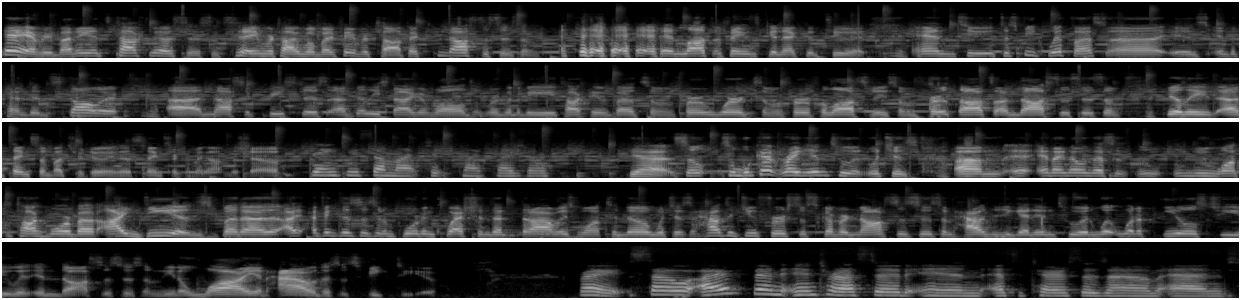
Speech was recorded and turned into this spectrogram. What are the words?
Hey everybody, it's Talk Gnosis, and today we're talking about my favorite topic, Gnosticism, and lots of things connected to it. And to, to speak with us uh, is independent scholar, uh, Gnostic priestess uh, Billie Steigerwald. We're going to be talking about some of her work, some of her philosophy, some of her thoughts on Gnosticism. Billie, uh, thanks so much for doing this. Thanks for coming on the show. Thank you so much. It's my pleasure. Yeah, so so we'll get right into it, which is, um, and I know this we want to talk more about ideas, but uh, I, I, think this is an important question that, that I always want to know, which is how did you first discover Gnosticism? How did you get into it? What what appeals to you in, in Gnosticism? You know, why and how does it speak to you? Right. So I've been interested in esotericism and,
